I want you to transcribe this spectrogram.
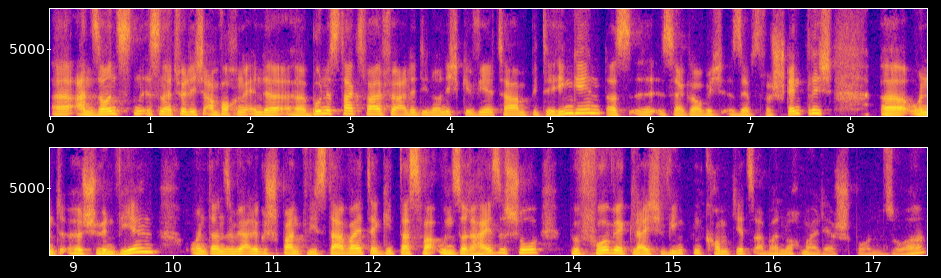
Äh, ansonsten ist natürlich am Wochenende äh, Bundestagswahl für alle, die noch nicht gewählt haben. Bitte hingehen. Das äh, ist ja, glaube ich, selbstverständlich. Äh, und äh, schön wählen. Und dann sind wir alle gespannt, wie es da weitergeht. Das war unsere heiße Show. Bevor wir gleich winken, kommt jetzt aber nochmal der Sponsor.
